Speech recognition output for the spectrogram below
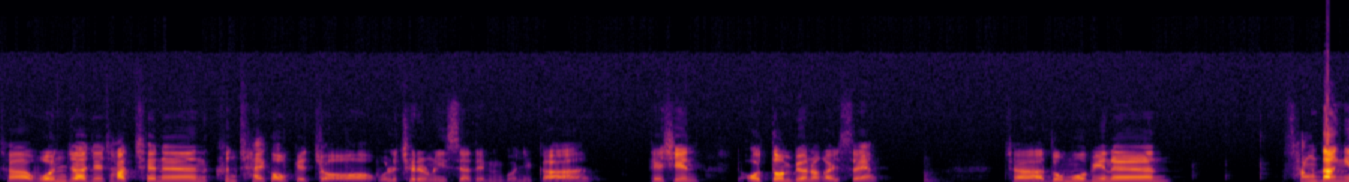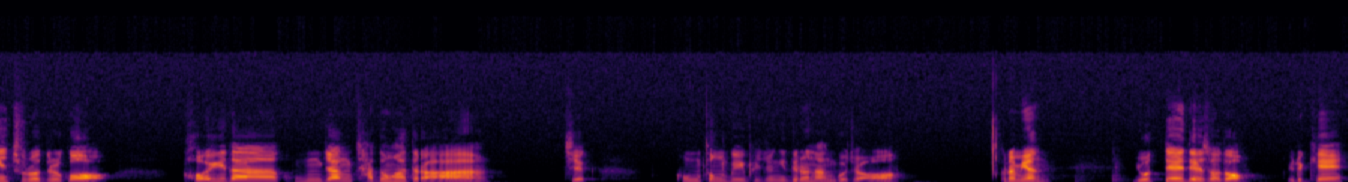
자 원자재 자체는 큰 차이가 없겠죠. 원래 재료는 있어야 되는 거니까 대신 어떤 변화가 있어요? 자 노무비는 상당히 줄어들고 거의 다 공장 자동화더라. 즉 공통비 비중이 늘어난 거죠. 그러면 요때에 대해서도 이렇게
